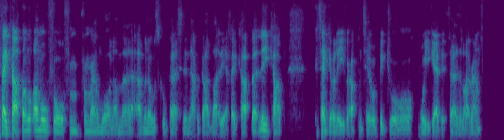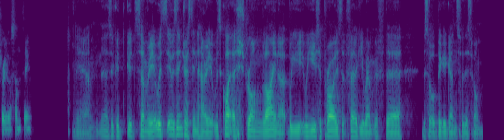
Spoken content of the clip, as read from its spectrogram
FA Cup, I'm, I'm all for from from round one. I'm a, I'm an old school person in that regard, like the FA Cup. But League Cup, could take it or leave it up until a big draw or, or you get a bit further, like round three or something. Yeah, that's a good good summary. It was it was interesting, Harry. It was quite a strong lineup. Were you, were you surprised that Fergie went with the the sort of bigger guns for this one?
